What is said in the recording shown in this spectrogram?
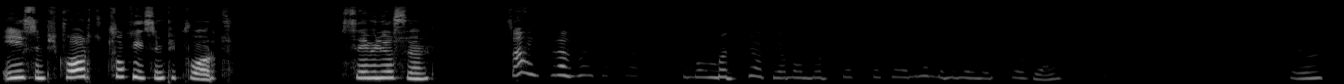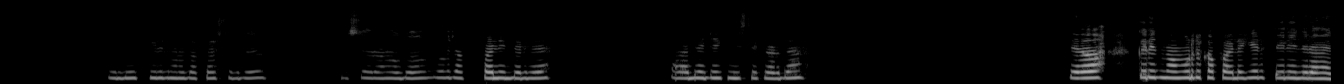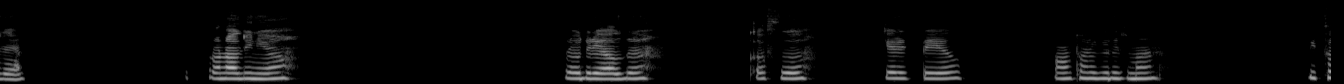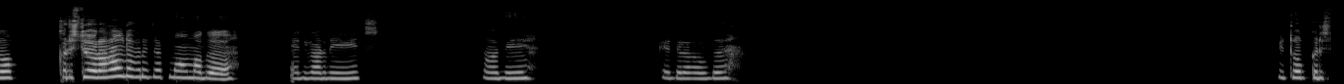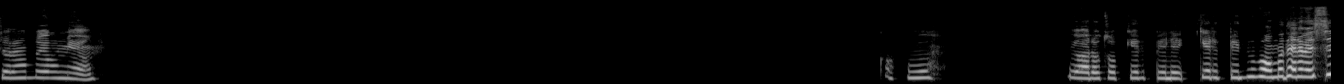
İyisin Pickford. Çok iyisin Pickford. Seviliyorsun. Sanki biraz etapta bir bombacısı yok ya. Bombacısı yok. Çok sevebilir de bir bombacısı yok ya. Ya. Vurduk. Griezmann uzaklaştırdı. Cristiano Ronaldo vuracak. Kale indirdi. Alabilecek miyiz tekrardan? Ya Griezmann vurdu kafayla. Gerrit beni indiremedi. Ronaldinho. Rodri aldı. Kafu. Gareth Bale. Antonio Griezmann. Bir top. Cristiano Ronaldo vuracak mı olmadı. Edgar Davids. Rodri. Pedro aldı. Bir top Cristiano Ronaldo olmuyor. Kapı. Bir ara top Gerrit Bey'le. Gerrit bir bomba denemesi.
